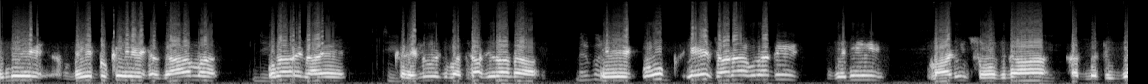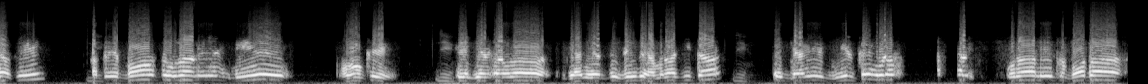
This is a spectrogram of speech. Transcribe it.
ਇੰਨੇ ਬੇਤੁਕੇ ਇਲਜ਼ਾਮ ਉਹਨਾਂ ਨੇ ਲਾਏ ਘਰੇਲੂ ਇੱਕ ਮਸਲਾ ਸੀ ਉਹਨਾਂ ਦਾ। ਬਿਲਕੁਲ। ਉਹ ਇਹ ਸਾਰਾ ਉਹਨਾਂ ਦੀ ਜਿਹੜੀ ਮਾੜੀ ਸੋਚ ਦਾ ਨਤੀਜਾ ਸੀ ਅਤੇ ਬਹੁਤ ਉਹਨਾਂ ਨੇ ਨੀਏ ਹੋ ਕੇ ਜੀ। ਇਹ ਜਿਹੜਾ ਉਹਨਾਂ ਗਿਆਨੀ ਹਰਪ੍ਰੀਤ ਸਿੰਘ ਤੇ ਹਮਲਾ ਕੀਤਾ ਤੇ ਗਿਆਨੀ ਵੀਰ ਸਿੰਘ ਉਹਨਾਂ ਨੇ ਇੱਕ ਬਹੁਤਾ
